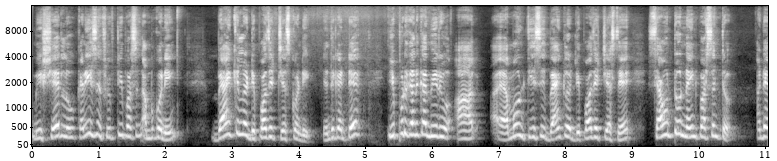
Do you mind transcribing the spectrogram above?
మీ షేర్లు కనీసం ఫిఫ్టీ పర్సెంట్ అమ్ముకొని బ్యాంకుల్లో డిపాజిట్ చేసుకోండి. ఎందుకంటే ఇప్పుడు కనుక మీరు ఆ అమౌంట్ తీసి బ్యాంకులో డిపాజిట్ చేస్తే సెవెన్ టు నైన్ పర్సెంట్ అంటే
